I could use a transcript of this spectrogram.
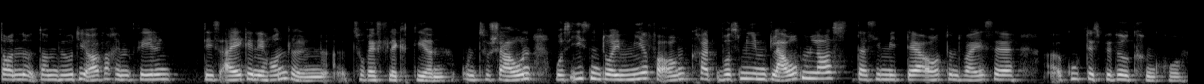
dann, dann würde ich einfach empfehlen, das eigene Handeln zu reflektieren und zu schauen, was ist denn da in mir verankert, was mich im Glauben lässt, dass ich mit der Art und Weise Gutes bewirken kann.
